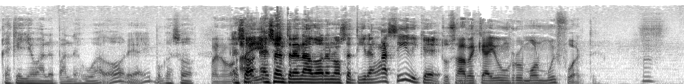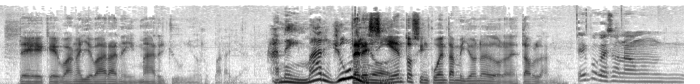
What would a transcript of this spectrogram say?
Que hay que llevarle un par de jugadores ahí, porque eso, Bueno, eso- ahí- esos entrenadores no se tiran así. De que, Tú sabes que hay un rumor muy fuerte de que van a llevar a Neymar Jr. para allá. a Neymar Jr. 350 millones de dólares está hablando. Sí, porque eso no, un-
